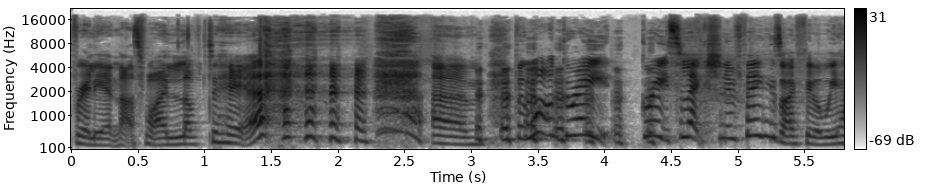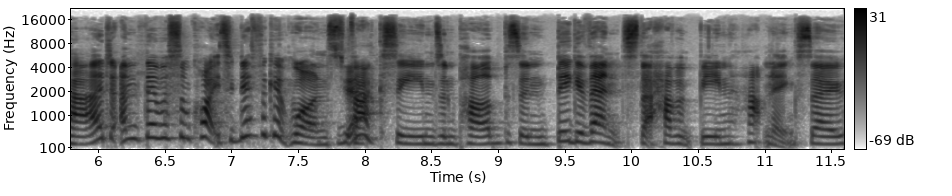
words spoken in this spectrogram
brilliant that's what i love to hear um, but what a great great selection of things i feel we had and there were some quite significant ones Yeah. vaccines and pubs and big events that haven't been happening so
